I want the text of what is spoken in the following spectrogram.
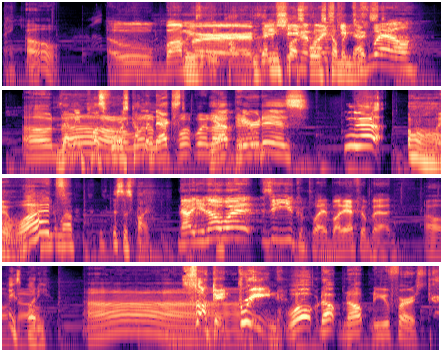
Thank you. Oh. Oh, Wait, does that mean bummer. does that Be mean a shame plus if four's I coming next? as well. Oh no. Does that mean plus four is coming What- next? What, will Yep, here it is. do? Is. Oh, Wait, what? you know? This is fine. Now, you know what? Z, you can play, buddy. I feel bad. Oh Thanks, no. buddy. Ah. Suck it, green. Whoa, nope, nope. You first.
